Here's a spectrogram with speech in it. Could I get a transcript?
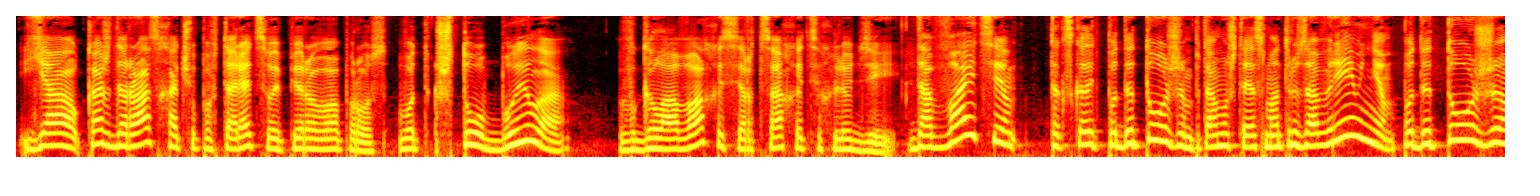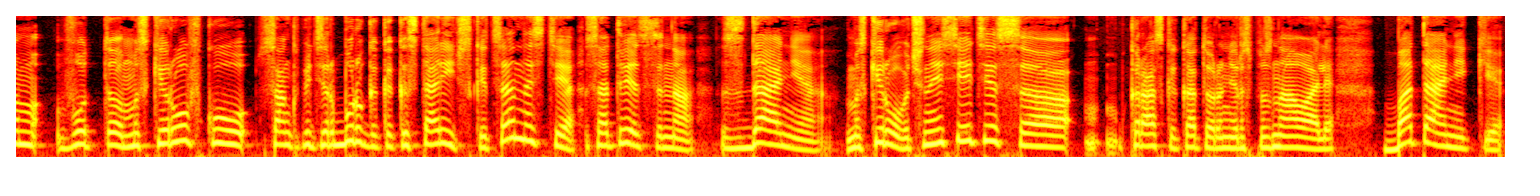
Я каждый раз хочу повторять свой первый вопрос. Вот что было в головах и сердцах этих людей. Давайте так сказать, подытожим, потому что я смотрю за временем, подытожим вот э, маскировку Санкт-Петербурга как исторической ценности. Соответственно, здания, маскировочные сети с э, краской, которую не распознавали, ботаники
